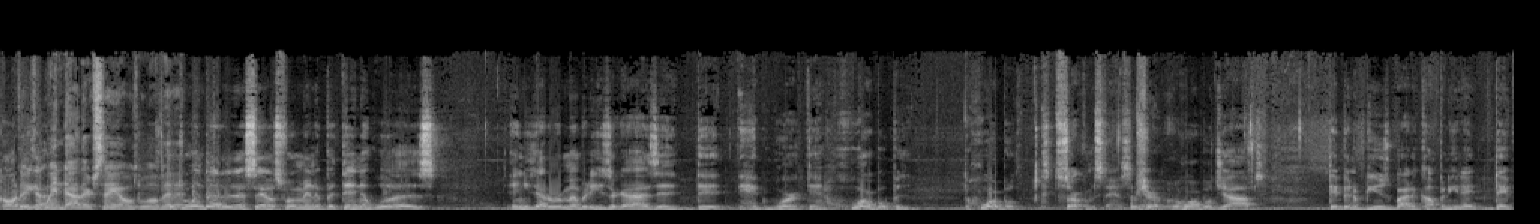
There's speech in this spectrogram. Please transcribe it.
oh, they took the got wind out of their sails a little took bit. the wind out of their sails for a minute, but then it was, and you got to remember these are guys that that had worked in horrible, horrible circumstances, Sure. horrible jobs. They've been abused by the company. They they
